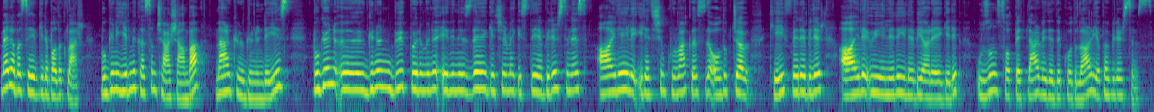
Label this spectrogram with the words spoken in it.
Merhaba sevgili balıklar. Bugün 20 Kasım Çarşamba, Merkür günündeyiz. Bugün e, günün büyük bölümünü evinizde geçirmek isteyebilirsiniz. Aileyle iletişim kurmak da size oldukça keyif verebilir. Aile üyeleriyle bir araya gelip uzun sohbetler ve dedikodular yapabilirsiniz.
